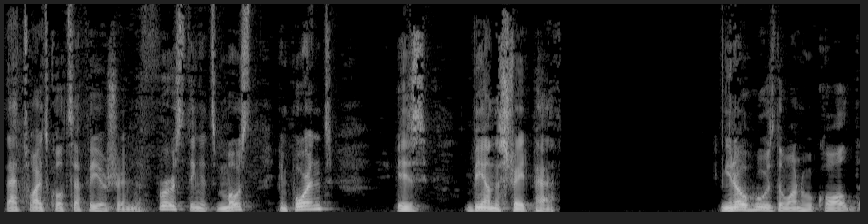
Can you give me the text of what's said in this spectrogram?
That's why it's called Sefer Yesharim. The first thing that's most important is be on the straight path. You know who was the one who called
